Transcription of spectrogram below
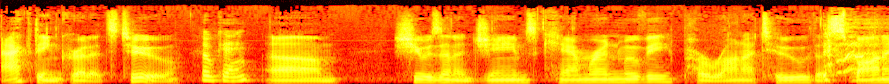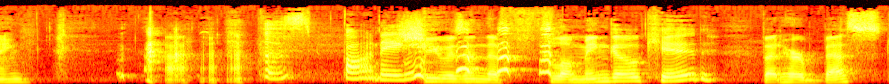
acting credits too. Okay. Um, she was in a James Cameron movie, Piranha 2, The Spawning. The Spawning. she was in the Flamingo Kid, but her best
